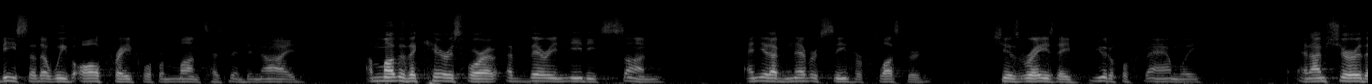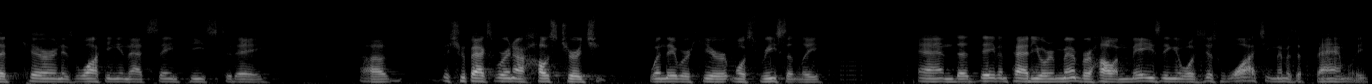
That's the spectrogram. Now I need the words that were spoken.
visa that we've all prayed for for months has been denied. A mother that cares for a, a very needy son, and yet I've never seen her flustered. She has raised a beautiful family, and I'm sure that Karen is walking in that same peace today. Uh, the Shupaks were in our house church when they were here most recently. And uh, Dave and Patty, you'll remember how amazing it was just watching them as a family,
